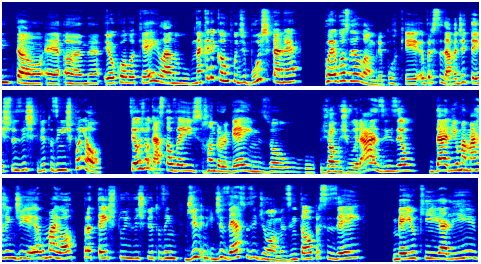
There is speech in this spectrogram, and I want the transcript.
Então, é, Ana, eu coloquei lá no, naquele campo de busca, né, Juegos de Lambre, porque eu precisava de textos escritos em espanhol. Se eu jogasse talvez Hunger Games ou Jogos Vorazes, eu daria uma margem de erro maior para textos escritos em diversos idiomas. Então eu precisei meio que ali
